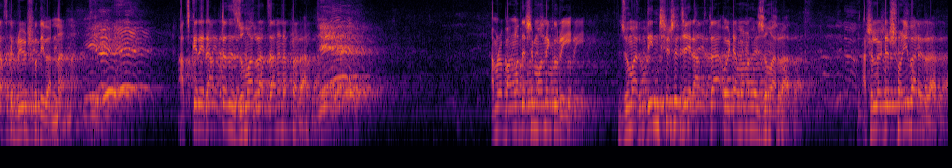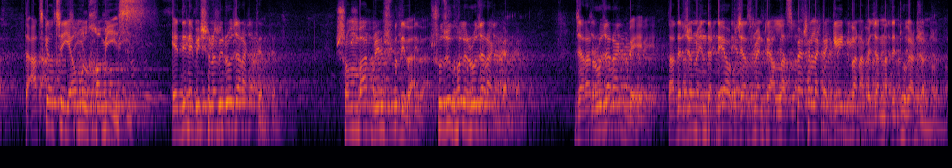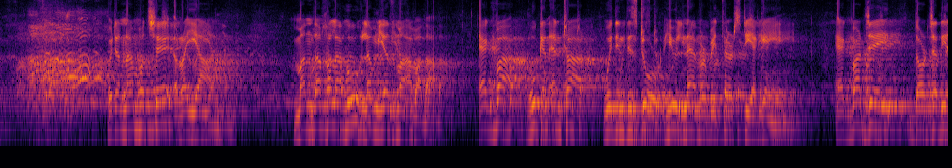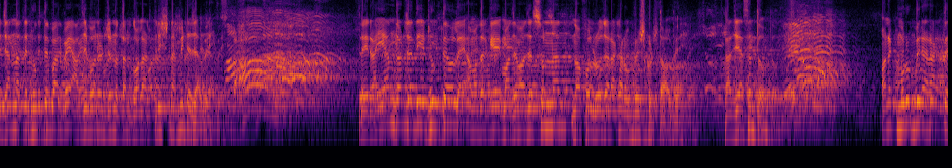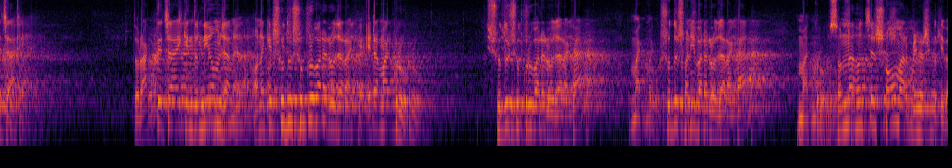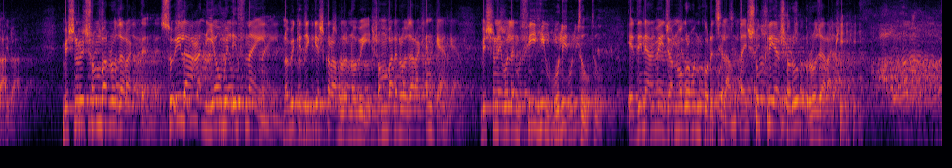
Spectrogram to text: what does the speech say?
আজকে বৃহস্পতিবার না? আজকের এই রাতটা যে জুমার রাত, জানেন আপনারা? আমরা বাংলাদেশে মনে করি, জুমার দিন শেষে যে রাতটা, ওইটা মনে হয় জুমার রাত। আসলে ওইটা শনিবারের রাত। তা আজকে হচ্ছে ইয়ামুল খমিস। এদিনে বিশ্বনবী রোজা রাখতেন। সোমবার, বৃহস্পতিবার। সুযোগ হলে রোজা রাখবেন। যারা রোজা রাখবে, তাদের জন্য ইন দ্য ডে অফ জাজমেন্টে আল্লাহ স্পেশাল একটা গেট বানাবে জান্নাতে ঢোকার জন্য। ওইটার নাম হচ্ছে রাইয়ান। মান দাখালাহু লাম ইয়াজমা আবাদা। একবার who can enter within this door he will never be thirsty again একবার যে এই দরজা দিয়ে জান্নাতে ঢুকতে পারবে আজীবনের জন্য তার গলার তৃষ্ণা মিটে যাবে। তো এই রাইয়ান দরজা দিয়ে ঢুকতে হলে আমাদেরকে মাঝে মাঝে সুন্নাত নফল রোজা রাখার অভ্যেস করতে হবে। রাজি আছেন তো? অনেক মুরব্বীরা রাখতে চায়। তো রাখতে চায় কিন্তু নিয়ম জানে না। অনেকে শুধু শুক্রবারে রোজা রাখে, এটা মাকরু। শুধু শুক্রবারে রোজা রাখা মাকরু। শুধু শনিবারে রোজা রাখা মাকরু। সন্না হচ্ছে সোম আর বৃহস্পতিবার। বিষ্ণুবী সোমবার রোজা রাখতেন। সুইলা আন ইয়াউমিল ইসনাইন। নবীকে জিজ্ঞেস করা হলো, নবী, সোমবারে রোজা রাখেন কেন? বিষ্ণু বলেন ফিহি উলিত্তু এদিনে আমি জন্মগ্রহণ করেছিলাম, তাই শুক্রিয়া স্বরূপ রোজা রাখি।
